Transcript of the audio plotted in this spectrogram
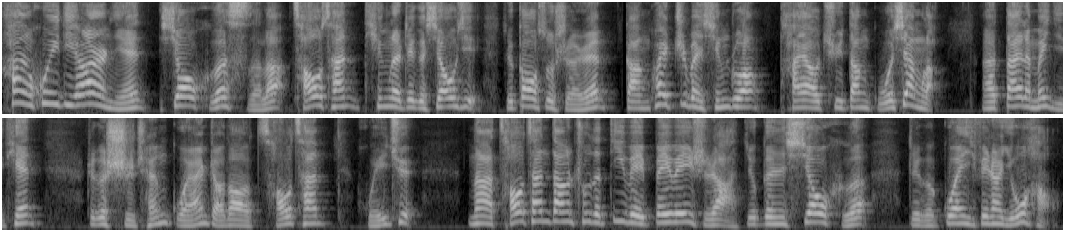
汉惠帝二年，萧何死了。曹参听了这个消息，就告诉舍人赶快置办行装，他要去当国相了。啊，待了没几天，这个使臣果然找到曹参回去。那曹参当初的地位卑微时啊，就跟萧何这个关系非常友好。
